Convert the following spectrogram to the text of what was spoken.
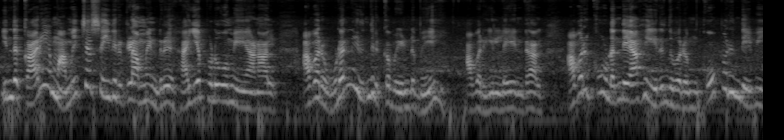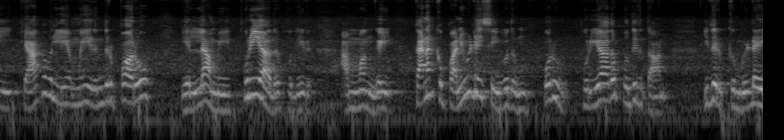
இந்த காரியம் அமைச்சர் செய்திருக்கலாம் என்று ஐயப்படுவோமே ஆனால் அவர் உடன் இருந்திருக்க வேண்டுமே? அவர் இல்லை என்றால் அவருக்கு உடந்தையாக இருந்து வரும் கோப்பெருந்தேவி தியாகவல்லி அம்மை இருந்திருப்பாரோ? எல்லாமே புரியாத புதிர். அம்மங்கை தனக்கு பணிவிடை செய்வதும் ஒரு புரியாத புதிர்தான். இதற்கு விடை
